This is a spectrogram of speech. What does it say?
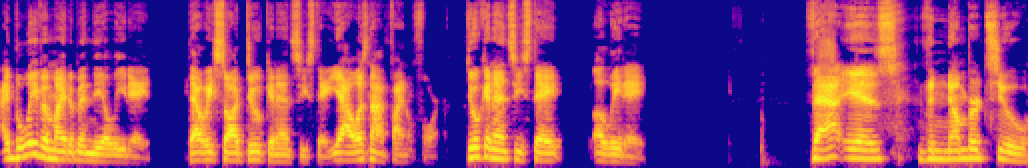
I believe it might have been the Elite Eight that we saw Duke and NC State. Yeah, it was not Final Four. Duke and NC State Elite Eight. That is the number two.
